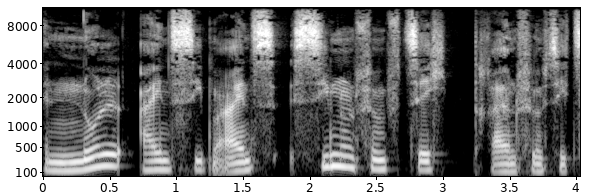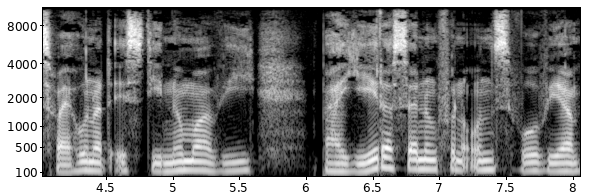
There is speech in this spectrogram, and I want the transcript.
0171 57 53 200 ist die Nummer wie bei jeder Sendung von uns, wo wir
